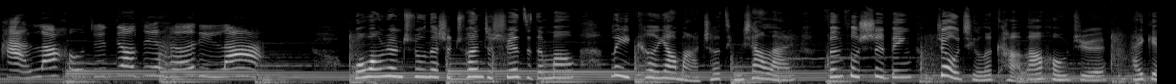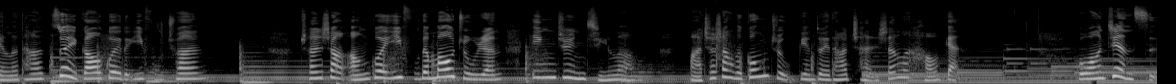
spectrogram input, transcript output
卡拉猴子掉进河里啦！”国王认出那是穿着靴子的猫，立刻要马车停下来，吩咐士兵救起了卡拉侯爵，还给了他最高贵的衣服穿。穿上昂贵衣服的猫主人英俊极了，马车上的公主便对他产生了好感。国王见此，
